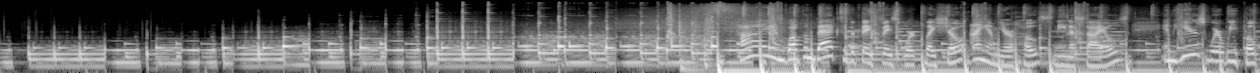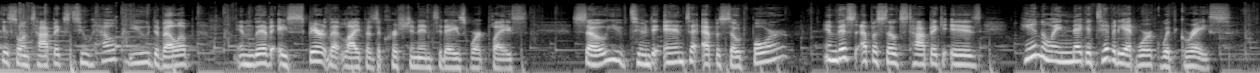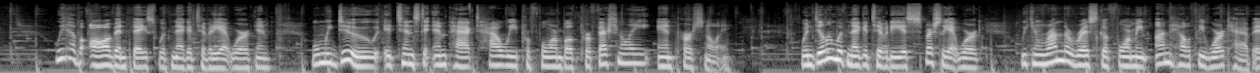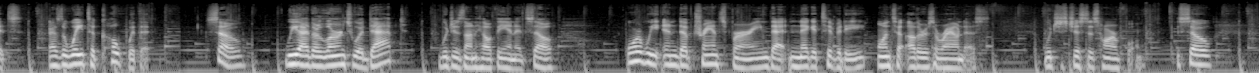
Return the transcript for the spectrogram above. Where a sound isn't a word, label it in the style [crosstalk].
Hi, and welcome back to the Faith Based Workplace Show. I am your host, Nina Stiles, and here's where we focus on topics to help you develop and live a spirit led life as a Christian in today's workplace. So, you've tuned in to episode four, and this episode's topic is handling negativity at work with grace. We have all been faced with negativity at work, and when we do, it tends to impact how we perform both professionally and personally. When dealing with negativity, especially at work, we can run the risk of forming unhealthy work habits as a way to cope with it. So, we either learn to adapt, which is unhealthy in itself, or we end up transferring that negativity onto others around us, which is just as harmful. So,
